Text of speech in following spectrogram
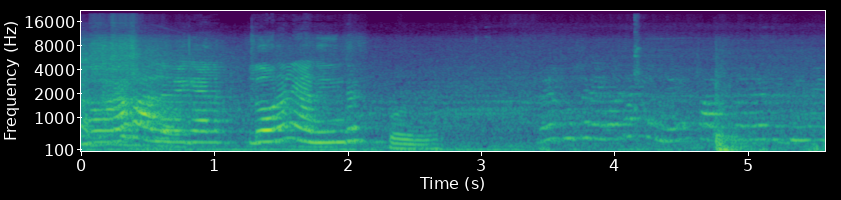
ਲੋਰਾ ਪਾ ਲਵੇ ਗੱਲ ਲੋਰਾ ਲਿਆਣੀ ਇੰਦਰ ਕੋਈ ਨਹੀਂ ਮੈਂ ਪੁੱਛ ਰਹੀ ਹਾਂ ਨਾ ਕਿਵੇਂ ਪਾਸ ਵਗੈਰਾ ਗੱਡੀ में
